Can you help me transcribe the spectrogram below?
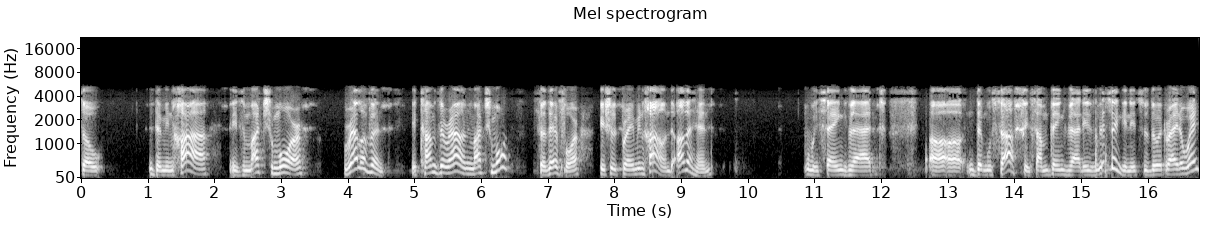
So the mincha is much more relevant. It comes around much more. So therefore, he should pray mincha. On the other hand, we're saying that uh, the musaf is something that is missing. He needs to do it right away.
